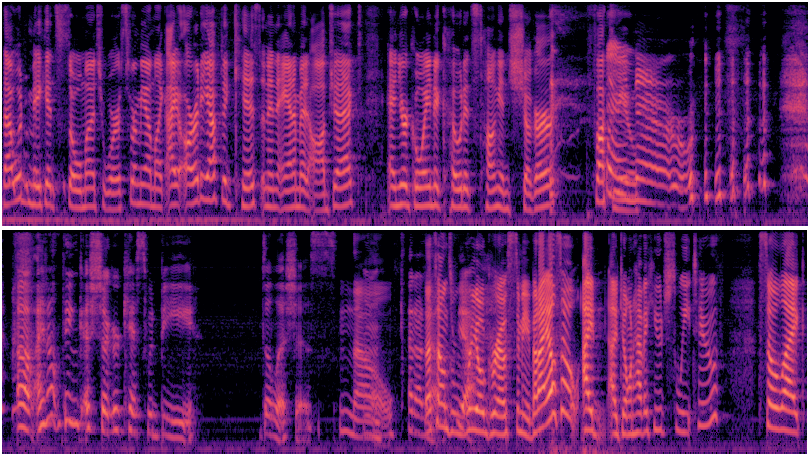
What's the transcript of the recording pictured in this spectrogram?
That would make it so much worse for me. I'm like, I already have to kiss an inanimate object, and you're going to coat its tongue in sugar? Fuck I you. know. um, I don't think a sugar kiss would be delicious. No. I don't know. That sounds Yeah. real gross to me. But I also I I don't have a huge sweet tooth. So like,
